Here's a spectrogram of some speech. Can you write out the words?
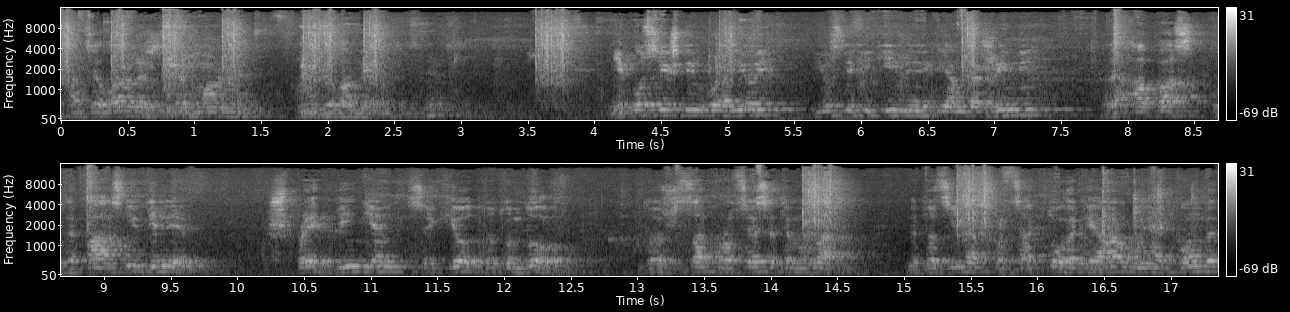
kancelares gjermane Angela Merkel. Njëkohësisht inkurajoj intensifikimin e këtij angazhimi dhe dhe pa asnjë dilemë shpreh bindjen se kjo do të ndodhë, ndërsa proceset e mëdha, me të cilat përcaktohet e ardhmja e kombeve,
